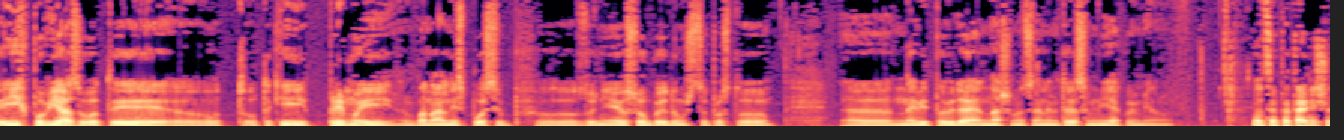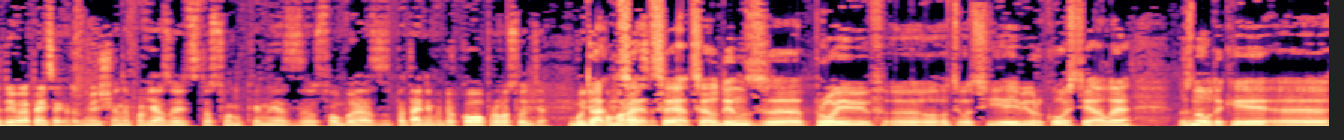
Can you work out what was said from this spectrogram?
їх пов'язувати от, от такий прямий банальний спосіб з однією особою. Я думаю, що це просто не відповідає нашим національним інтересам ніякою мірою. Ну, це питання щодо європейців. Я розумію, що вони пов'язують стосунки не з особою, а з питанням вибіркового правосуддя будь-якому це, разі. це, це один з е, проявів е, оц- оцієї вірковості, але знову таки е,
